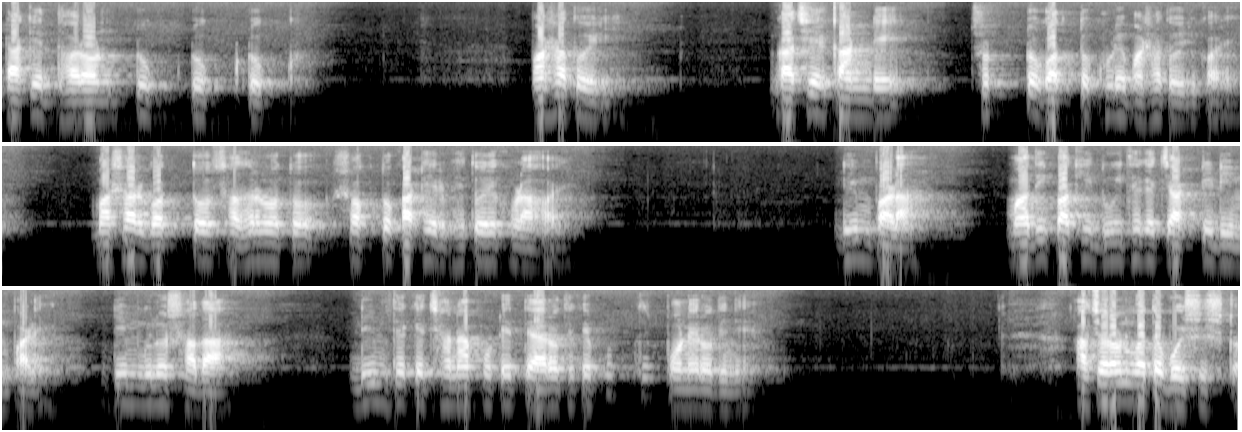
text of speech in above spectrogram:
ডাকের ধরন টুক বাসা তৈরি। গাছের কাণ্ডে ছোট্ট গর্ত খুঁড়ে বাসা তৈরি করে। বাসার গর্ত সাধারণত শক্ত কাঠের ভেতরে খোঁড়া হয়। ডিম পাড়া। মাদি পাখি দুই থেকে চারটি ডিম পাড়ে। ডিমগুলো সাদা। ডিম থেকে ছানা ফোটে তেরো থেকে পনেরো দিনে। আচরণগত বৈশিষ্ট্য।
